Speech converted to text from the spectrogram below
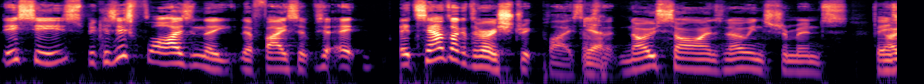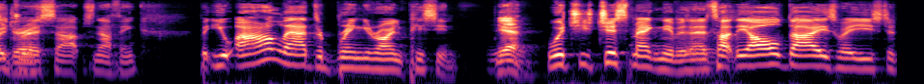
this is because this flies in the, the face of it. It sounds like it's a very strict place, doesn't Yeah. it? No signs, no instruments, Fancy no dress. dress ups, nothing. But you are allowed to bring your own piss in, Yeah. which is just magnificent. It's like the old days where you used to,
